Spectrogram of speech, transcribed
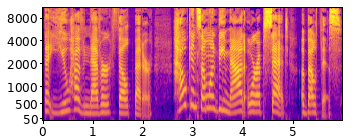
that you have never felt better. How can someone be mad or upset about this?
